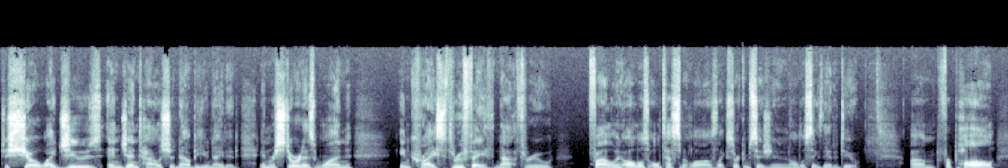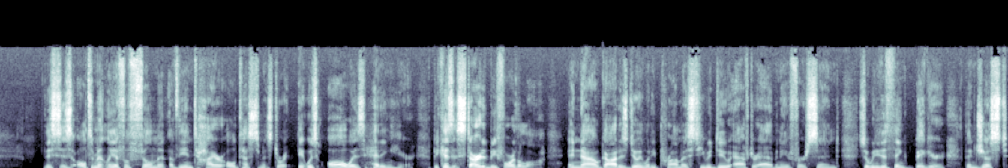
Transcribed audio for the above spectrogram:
to show why Jews and Gentiles should now be united and restored as one in Christ through faith, not through following all those Old Testament laws like circumcision and all those things they had to do. Um, for Paul, this is ultimately a fulfillment of the entire Old Testament story. It was always heading here because it started before the law. And now God is doing what he promised he would do after Adam and Eve first sinned. So we need to think bigger than just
